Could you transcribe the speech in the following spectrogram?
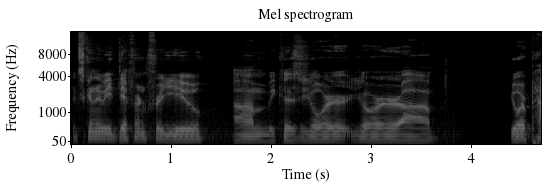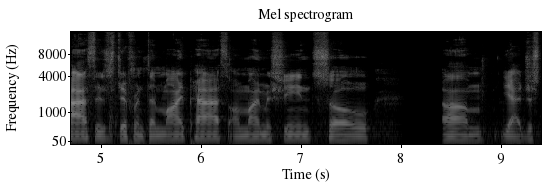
It's going to be different for you um, because your your uh, your path is different than my path on my machine. So, um, yeah, just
